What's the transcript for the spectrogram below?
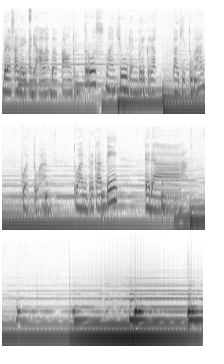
berasal daripada Allah Bapa untuk terus maju dan bergerak bagi Tuhan, buat Tuhan. Tuhan berkati Dadah. thank you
